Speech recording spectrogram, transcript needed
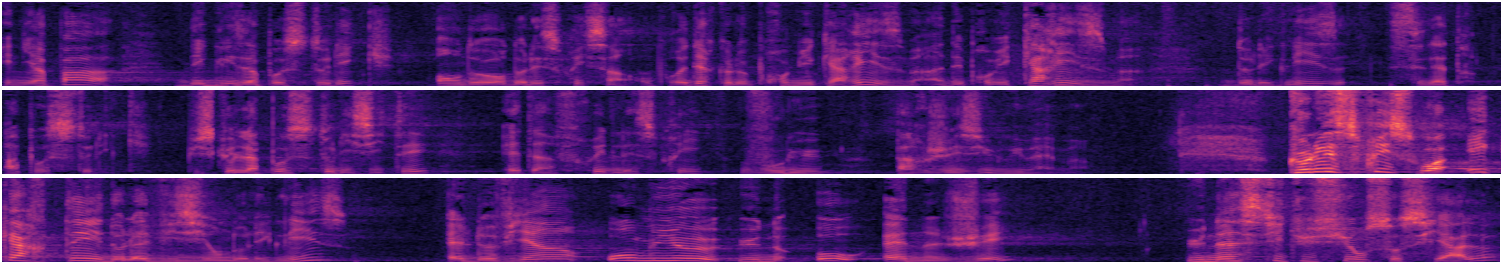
Il n'y a pas d'église apostolique en dehors de l'Esprit Saint. On pourrait dire que le premier charisme, un des premiers charismes de l'Église, c'est d'être apostolique, puisque l'apostolicité est un fruit de l'Esprit voulu par Jésus lui-même. Que l'Esprit soit écarté de la vision de l'Église, elle devient au mieux une ONG, une institution sociale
